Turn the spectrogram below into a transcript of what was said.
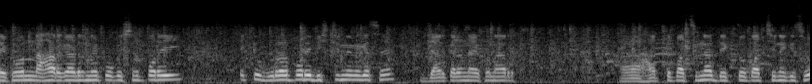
দেখুন, নাহার গার্ডেনে প্রবেশের পরেই একটু ঘোরার পরে বৃষ্টি নেমে গেছে, যার কারণে এখন আর হাঁটতে পারছি না, দেখতেও পাচ্ছি না কিছু।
